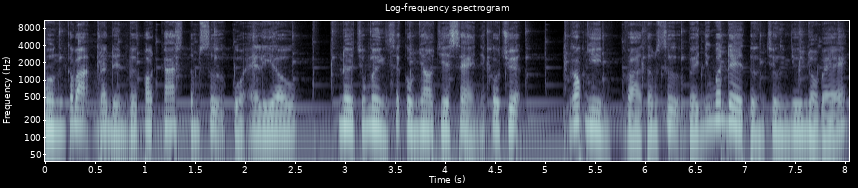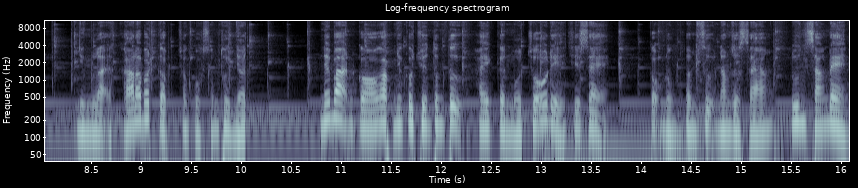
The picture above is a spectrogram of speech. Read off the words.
mừng các bạn đã đến với podcast tâm sự của Elio, nơi chúng mình sẽ cùng nhau chia sẻ những câu chuyện, góc nhìn và tâm sự về những vấn đề tưởng chừng như nhỏ bé nhưng lại khá là bất cập trong cuộc sống thường nhật. Nếu bạn có gặp những câu chuyện tương tự hay cần một chỗ để chia sẻ, cộng đồng tâm sự 5 giờ sáng luôn sáng đèn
